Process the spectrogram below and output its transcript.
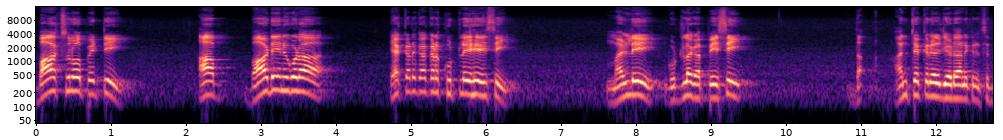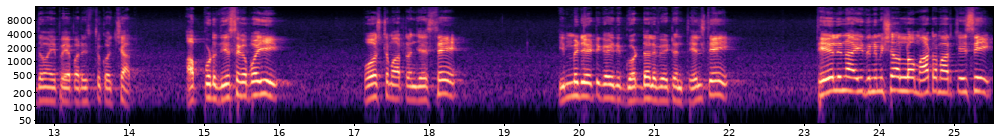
బాక్స్లో పెట్టి ఆ బాడీని కూడా ఎక్కడికక్కడ కుట్లేసేసి మళ్ళీ గుడ్లు కప్పేసి ద- అంత్యక్రియలు చేయడానికి సిద్ధమైపోయే పరిస్థితికి వచ్చారు. అప్పుడు తీసుకుపోయి పోస్ట్ మార్టం చేస్తే ఇమ్మీడియట్గా ఇది గొడ్డలు వేయటం తేలితే తేలిన ఐదు నిమిషాల్లో మాట మార్చేసి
